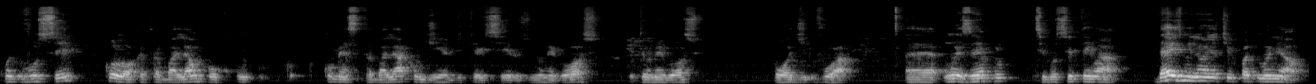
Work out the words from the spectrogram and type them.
Quando você coloca trabalhar um pouco, com, começa a trabalhar com dinheiro de terceiros no negócio, o teu negócio pode voar. Uh, um exemplo, se você tem lá 10 milhões de ativo patrimonial,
